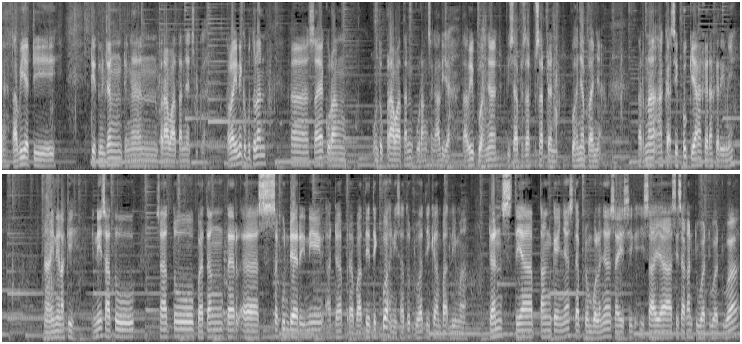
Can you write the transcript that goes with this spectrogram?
Ya tapi ya di ditunjang dengan perawatannya juga. Kalau ini kebetulan uh, saya kurang untuk perawatan kurang sekali ya. Tapi buahnya bisa besar-besar dan buahnya banyak. Karena agak sibuk ya akhir-akhir ini. Nah ini lagi. Ini satu satu batang ter uh, sekunder ini ada berapa titik buah ini? 1 2 3 4 5 dan setiap tangkainya setiap dombolannya saya isi, saya sisakan dua dua dua.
